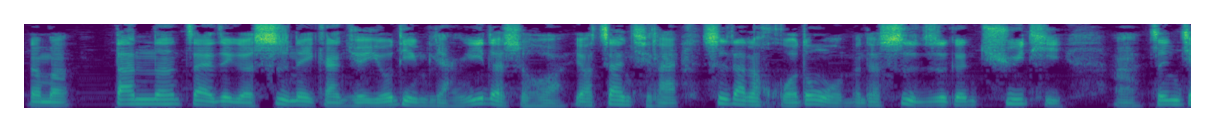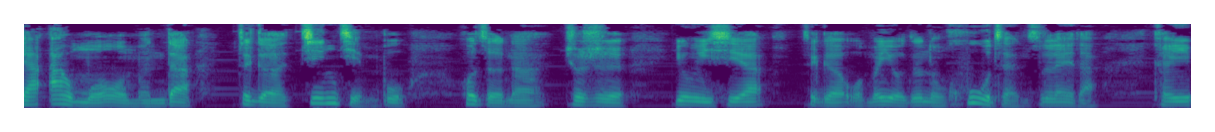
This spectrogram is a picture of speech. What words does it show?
那么，当呢在这个室内感觉有点凉意的时候啊，要站起来，适当的活动我们的四肢跟躯体啊，增加按摩我们的这个肩颈部，或者呢就是用一些这个我们有这种护枕之类的，可以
